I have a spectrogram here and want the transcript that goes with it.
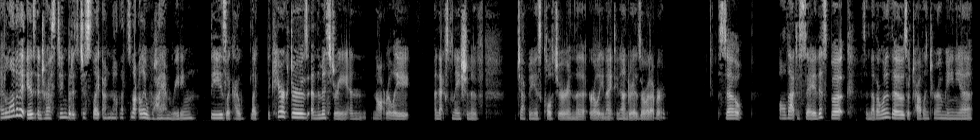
And a lot of it is interesting, but it's just like I'm not, that's not really why I'm reading these. Like, I like the characters and the mystery, and not really an explanation of Japanese culture in the early 1900s or whatever. So, all that to say, this book is another one of those. They're traveling to Romania.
